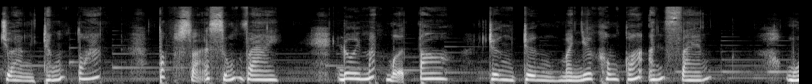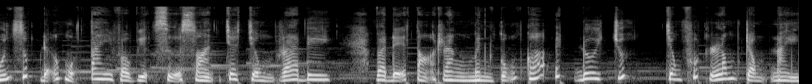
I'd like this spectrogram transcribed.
choàng trắng toát, tóc xõa xuống vai, đôi mắt mở to, trừng trừng mà như không có ánh sáng. Muốn giúp đỡ một tay vào việc sửa soạn cho chồng ra đi, và để tỏ rằng mình cũng có ích đôi chút trong phút long trọng này,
